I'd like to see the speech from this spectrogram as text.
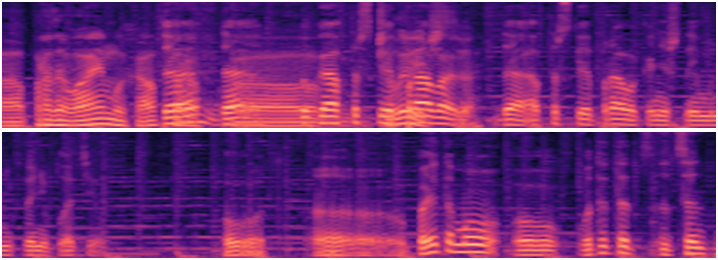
а, продаваемых Да, авторов да. а, Только авторское право, да, авторское право, конечно, ему никто не платил. Вот. Э, Поэтому вот этот цен-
